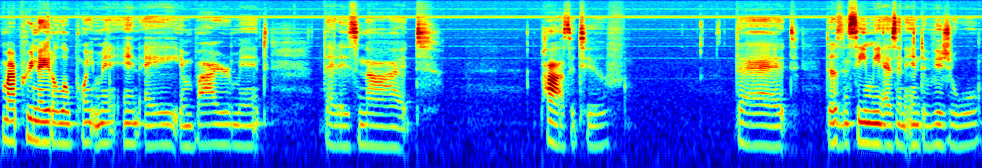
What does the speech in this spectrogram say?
my prenatal appointment in a environment that is not positive, that doesn't see me as an individual,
